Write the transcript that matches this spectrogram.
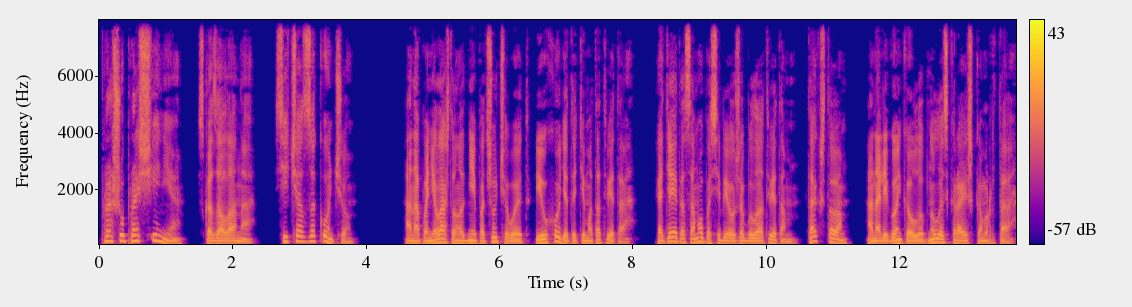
«Прошу прощения», — сказала она. «Сейчас закончу». Она поняла, что над ней подшучивают, и уходят этим от ответа. Хотя это само по себе уже было ответом. Так что она легонько улыбнулась краешком рта.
